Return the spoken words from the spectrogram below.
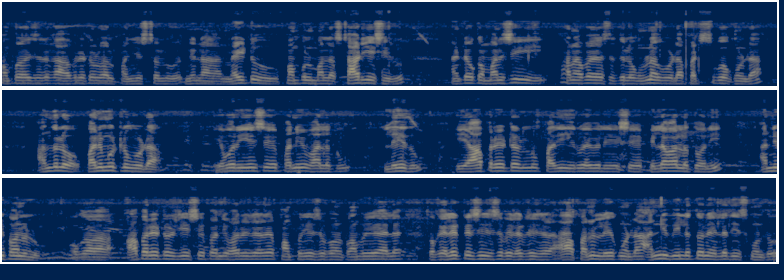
పంపులు వచ్చేసరికి ఆపరేటర్ వాళ్ళు పనిచేసేవాళ్ళు నిన్న నైటు పంపులు మళ్ళీ స్టార్ట్ చేసిర్రు. అంటే ఒక మనిషి ప్రాణాపాయ స్థితిలో ఉన్నా కూడా పట్టించుకోకుండా అందులో పనిముట్లు కూడా ఎవరు చేసే పని వాళ్ళకు లేదు. ఈ ఆపరేటర్లు పది ఇరవై వేలు చేసే పిల్లవాళ్ళతోని అన్ని పనులు. ఒక ఆపరేటర్ చేసే పని వారు చేయాలి పంపు చేసే పని పంపు చేయాలి ఒక ఎలక్ట్రీషియన్ చేసే ఎలక్ట్రీషియన్ చేయాలి. ఆ పనులు లేకుండా అన్ని వీళ్ళతోనే ఎల్ల తీసుకుంటూ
